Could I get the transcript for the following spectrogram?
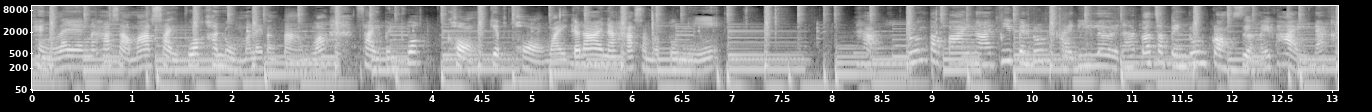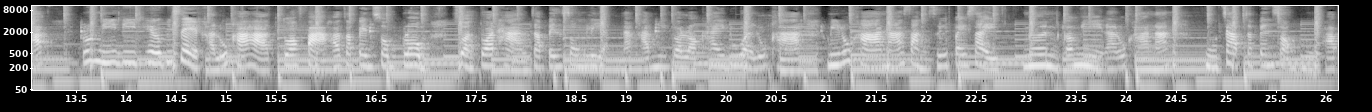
แข็งแรงนะคะ สามารถใส่พวกขนมอะไรต่างๆ หรือว่าใส่เป็นพวกของเก็บของไว้ก็ได้นะคะสำหรับตัวนี้ค่ะรุ่น ต่อไปนะที่เป็นรุ่นขายดีเลยนะคะก็จะเป็นรุ่นกล่องเสื่อไม้ไผ่นะคะ รุ่นนี้ดีเทลพิเศษค่ะลูกค้าค่ะ ตัวฝาเขาจะเป็นทรงกลม ส่วนตัวฐานจะเป็นทรงเหลี่ยมนะคะ มีตัวล็อกให้ด้วยลูกค้า มีลูกค้านะสั่งซื้อไปใส่เงินก็มีนะลูกค้านะหูจับจะเป็น 2 หูพับ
